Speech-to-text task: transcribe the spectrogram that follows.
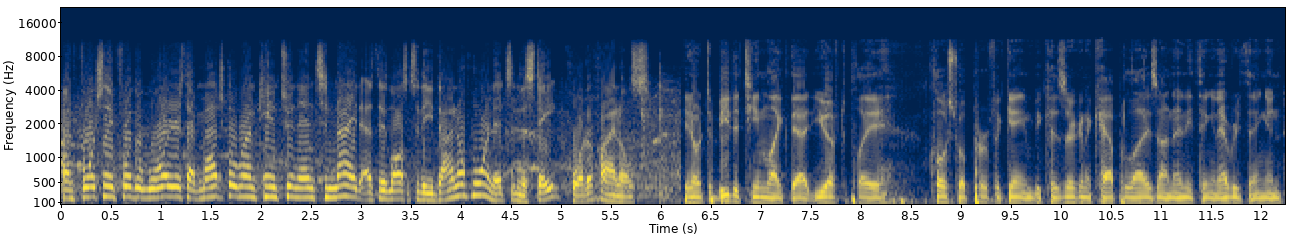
Unfortunately for the Warriors, that magical run came to an end tonight as they lost to the Edina Hornets in the state quarterfinals. You know, to beat a team like that, you have to play close to a perfect game because they're going to capitalize on anything and everything. And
